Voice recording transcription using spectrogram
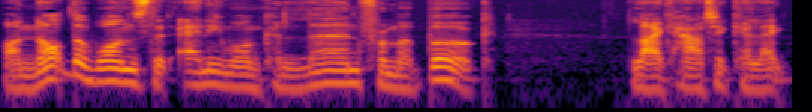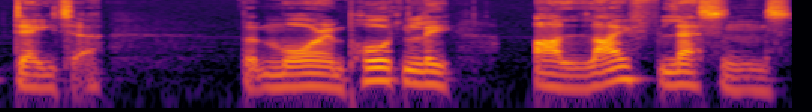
are not the ones that anyone can learn from a book, like how to collect data, but more importantly, are life lessons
